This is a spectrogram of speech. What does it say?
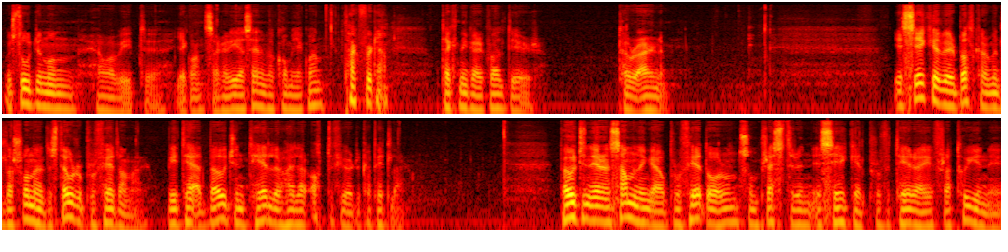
Og i studion har vi et Jekvann Zakariasen. Velkommen Jekvann. Takk for det. Teknikar i kvöld er Taur Arne. Ezekiel vil bølkar myndla sånne de store profetanar. Vi til at bókin teler heilar 84 kapitlar. Bøgjen er en samling av profetåren som presteren Ezekiel profeterer i fra tøyene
